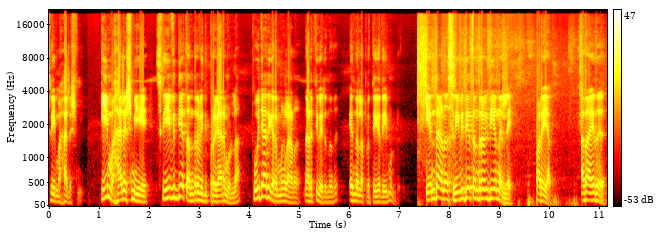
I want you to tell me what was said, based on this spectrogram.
ശ്രീ മഹാലക്ഷ്മി. ഈ മഹാലക്ഷ്മിയെ ശ്രീവിദ്യ തന്ത്രവിധി പ്രകാരമുള്ള പൂജാതി കർമ്മങ്ങളാണ് നടത്തി വരുന്നത് എന്നുള്ള പ്രത്യേകതയുമുണ്ട്. എന്താണ് ശ്രീവിദ്യ തന്ത്രവിധി എന്നല്ലേ? പറയാം. അതായത്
